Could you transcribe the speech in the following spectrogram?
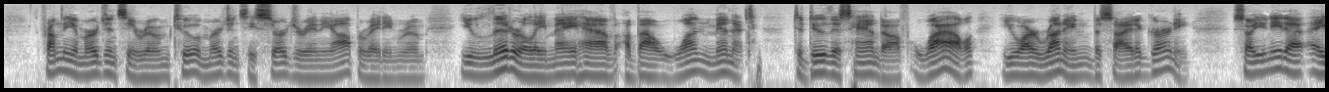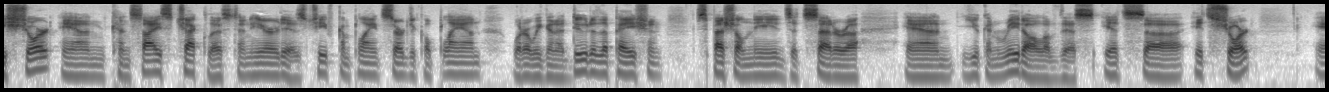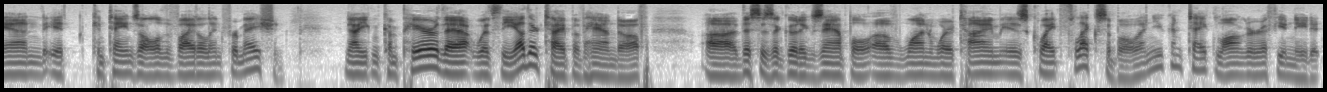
from the emergency room to emergency surgery in the operating room, you literally may have about one minute to do this handoff while you are running beside a gurney. So you need a, a short and concise checklist, and here it is Chief Complaint Surgical Plan. What are we going to do to the patient? Special needs, etc. And you can read all of this. It's, uh, it's short and it contains all of the vital information. Now you can compare that with the other type of handoff. Uh, this is a good example of one where time is quite flexible and you can take longer if you need it.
